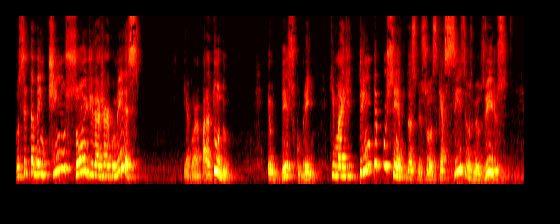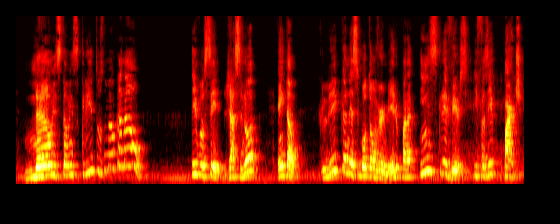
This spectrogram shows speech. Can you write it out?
Você também tinha o sonho de viajar com milhas? E agora para tudo. Eu descobri que mais de 30% das pessoas que assistem os meus vídeos não estão inscritos no meu canal. E você já assinou? Então, clica nesse botão vermelho para inscrever-se e fazer parte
